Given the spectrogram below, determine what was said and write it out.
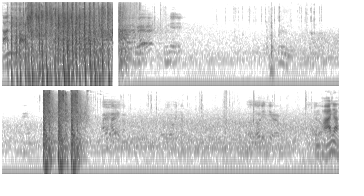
打那个岛。我们爬一下，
